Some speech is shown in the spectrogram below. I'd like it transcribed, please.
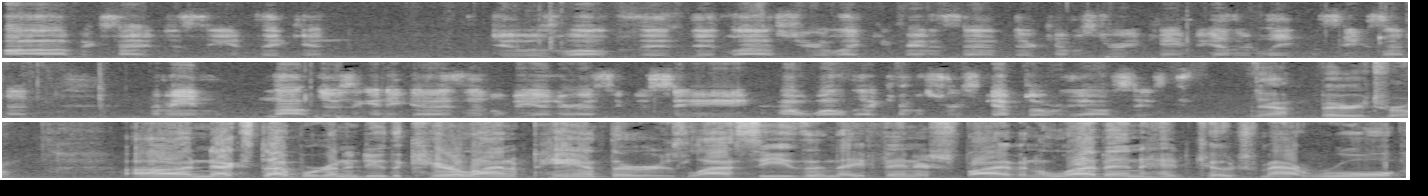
Uh, I'm excited to see if they can do as well as they did last year. Like you kind of said, their chemistry came together late in the season, and I mean, not losing any guys, it'll be interesting to see how well that chemistry's kept over the offseason. Yeah, very true. Uh, next up, we're going to do the Carolina Panthers. Last season, they finished five and eleven. Head coach Matt Rhule.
